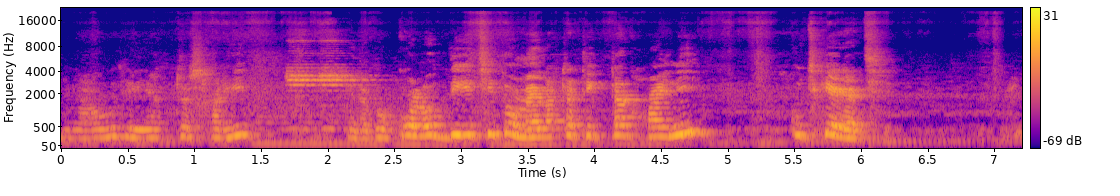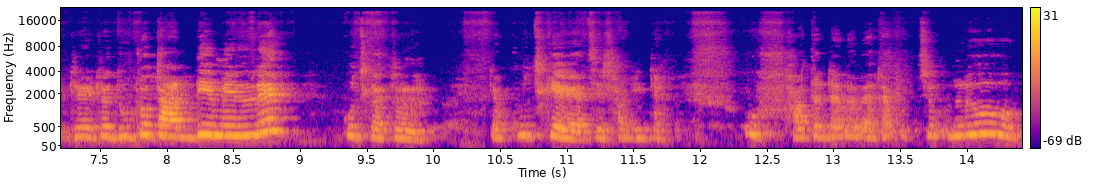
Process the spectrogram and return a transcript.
ব্লাউজ, এই একটা শাড়ি। এ দেখো, কলর দিয়েছি তো, মেলাটা ঠিকঠাক হয়নি। কুচকে গেছে। এটা দুটো তার দিয়ে মেললে কুচকাতো না। এটা কুচকে গেছে শাড়িটা। উফ, হাতের ডালা ব্যথা করছে বন্ধু।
